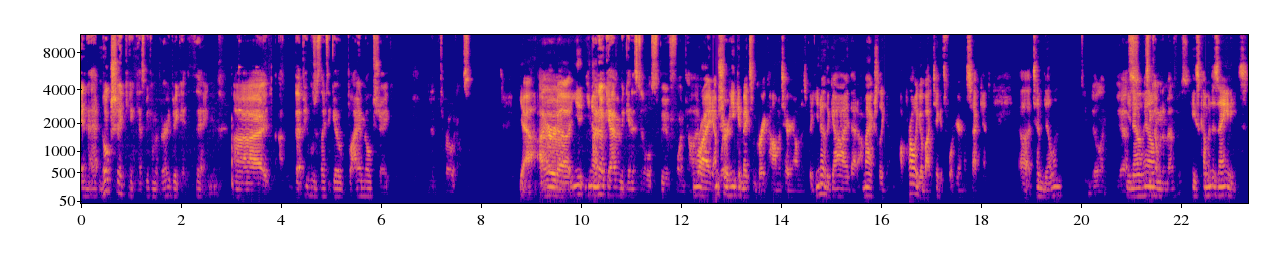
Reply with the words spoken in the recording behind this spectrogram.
and that milkshake king has become a very big thing. Uh, that people just like to go buy a milkshake and then throw it on. Something. Yeah, I heard. Uh, you, you know, I know Gavin McInnes did a little spoof one time. right. I'm sure he can make some great commentary on this. But you know, the guy that I'm actually, I'll probably go buy tickets for here in a second. Uh, Tim Dillon. Tim Dillon. Yes. You know Is him? he coming to Memphis? He's coming to Zanies.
